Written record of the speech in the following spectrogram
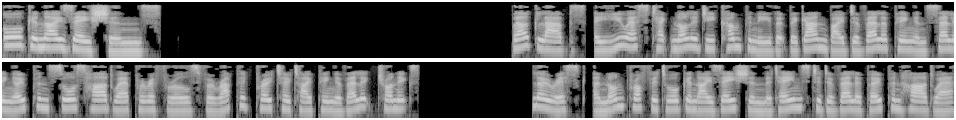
Organizations Bug Labs, a U.S. technology company that began by developing and selling open-source hardware peripherals for rapid prototyping of electronics. LowRISC, a non-profit organization that aims to develop open hardware.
